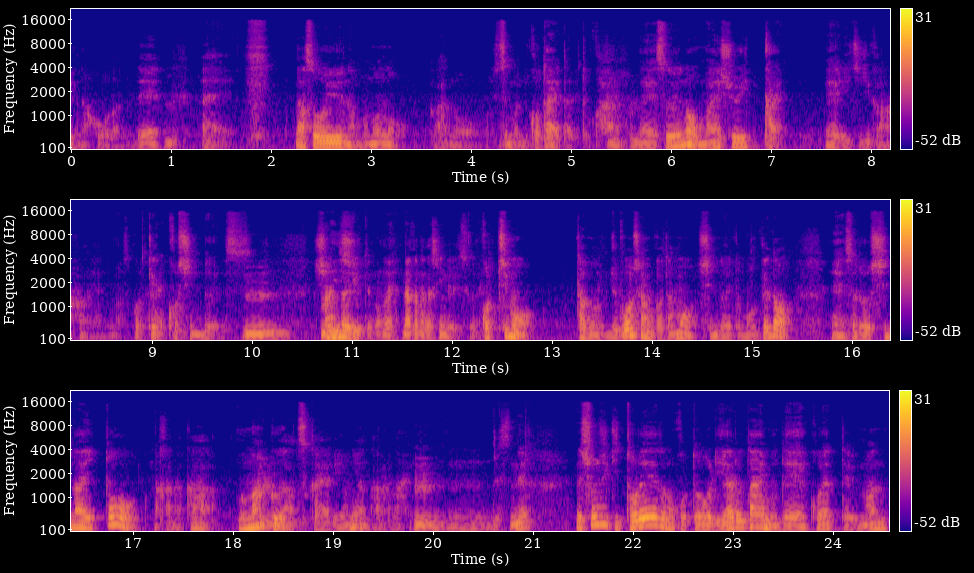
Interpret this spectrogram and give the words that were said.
意な方なんで、うん。はい。まあそういうようなもののあの質問に答えたりとか、うんうん。えーそういうのを毎週1回、えー1時間半やります。これ結構しんどいです。うん。しんどい。毎週っていうのがねなかなかしんどいですよね。こっちも多分受講者の方もしんどいと思うけど、えーそれをしないとなかなかうまく扱えるようにはならない。うん、うん。ですね。で正直トレードのことをリアルタイムでこうやってマン,、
